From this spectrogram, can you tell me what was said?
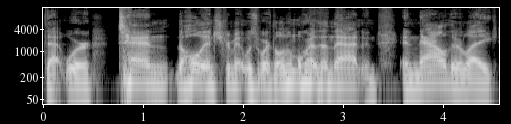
that were 10, the whole instrument was worth a little more than that. And, and now they're like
